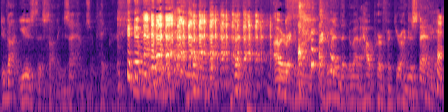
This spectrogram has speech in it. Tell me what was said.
do not use this on exams or papers. I would recommend, recommend that no matter how perfect your understanding,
